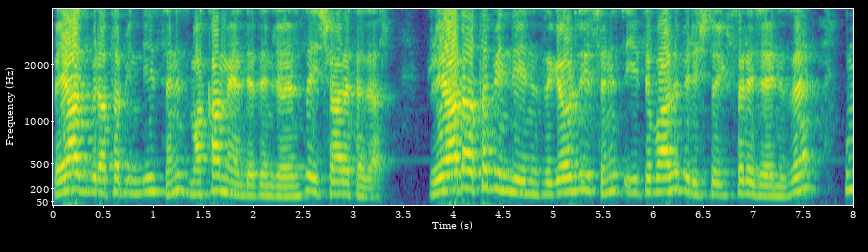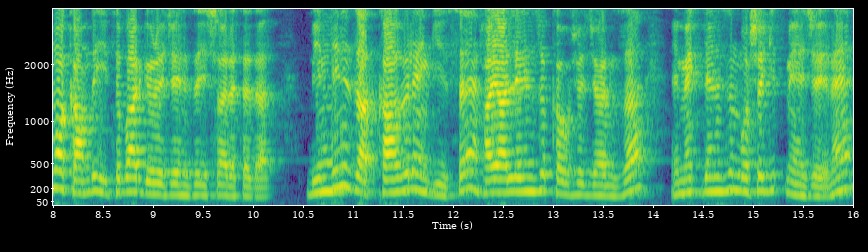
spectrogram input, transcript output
beyaz bir ata bindiyseniz makam elde edeceğinize işaret eder. Rüyada ata bindiğinizi gördüyseniz itibarlı bir işte yükseleceğinize, bu makamda itibar göreceğinize işaret eder. Bindiğiniz at kahverengi ise hayallerinize kavuşacağınıza, emeklerinizin boşa gitmeyeceğine,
